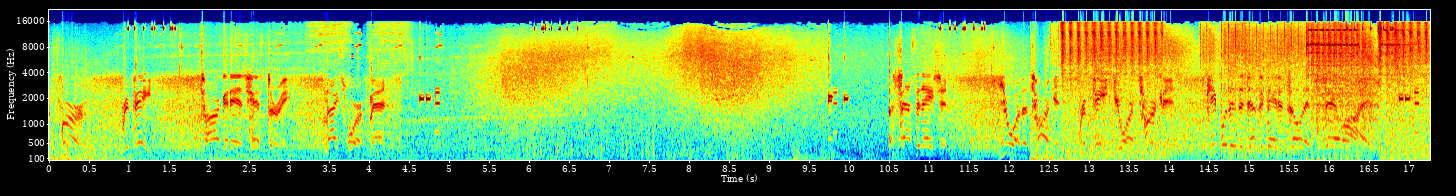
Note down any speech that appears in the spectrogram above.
Confirmed. Repeat. Target is history. Nice work, men. Assassination. You are the target. Repeat, you are targeted. Keep within the designated zone and stay alive.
